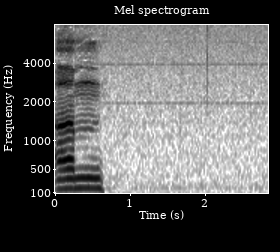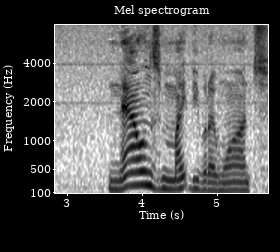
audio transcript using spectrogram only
Um. Nouns might be what I want.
